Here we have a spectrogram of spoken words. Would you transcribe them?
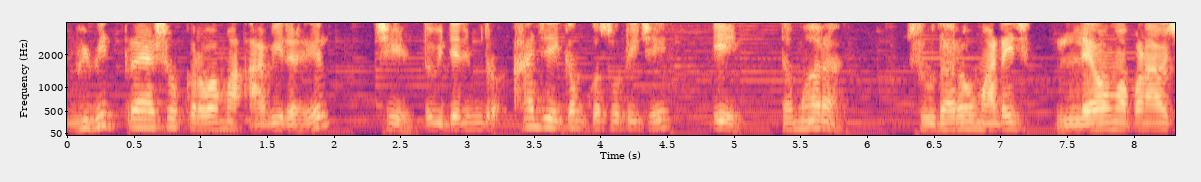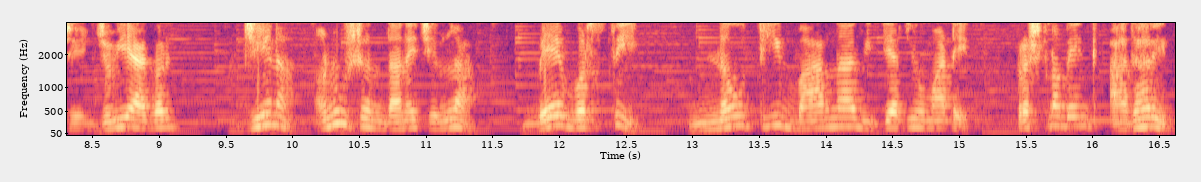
વિવિધ પ્રયાસો કરવામાં આવી રહેલ છે. તો વિદ્યાર્થી મિત્રો, આ જે એકમ કસોટી છે, એ તમારા સુધારો માટે જ લેવામાં પણ આવે છે. જોઈએ આગળ, જેના અનુસંધાને છેલ્લા બે વર્ષથી નવથી બારના વિદ્યાર્થીઓ માટે પ્રશ્ન બેંક આધારિત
